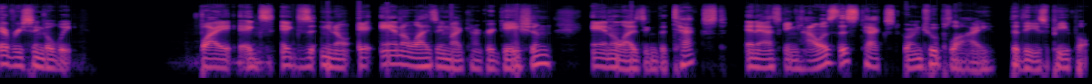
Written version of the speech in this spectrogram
every single week by ex, ex, you know analyzing my congregation analyzing the text and asking how is this text going to apply to these people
